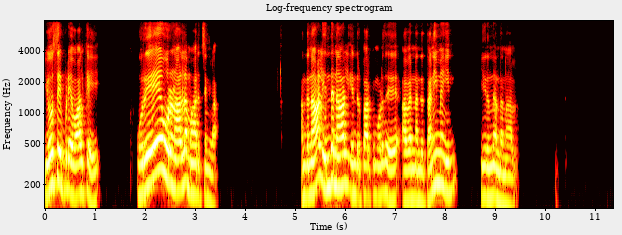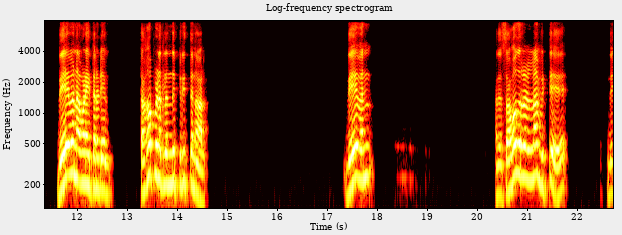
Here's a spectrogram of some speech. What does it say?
யோசிப்புடைய வாழ்க்கை ஒரே ஒரு நாள்ல மாறுச்சுங்களா? அந்த நாள் எந்த நாள் என்று பார்க்கும் பொழுது அவன் அந்த தனிமையின் இருந்த அந்த நாள். தேவன் அவனை தன்னுடைய தகப்பிடத்திலிருந்து பிரித்த நாள். தேவன் அந்த சகோதரர்கள் எல்லாம் விட்டு இந்த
